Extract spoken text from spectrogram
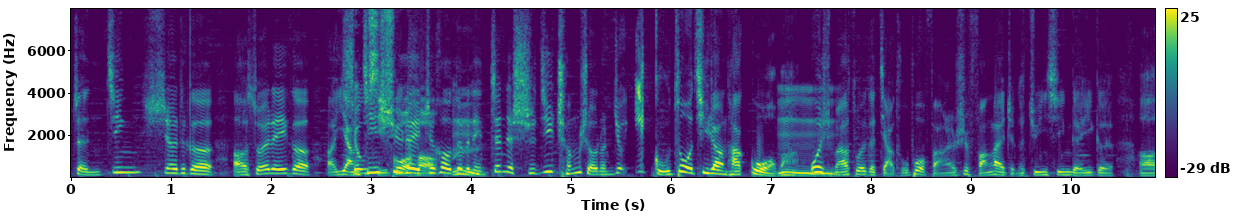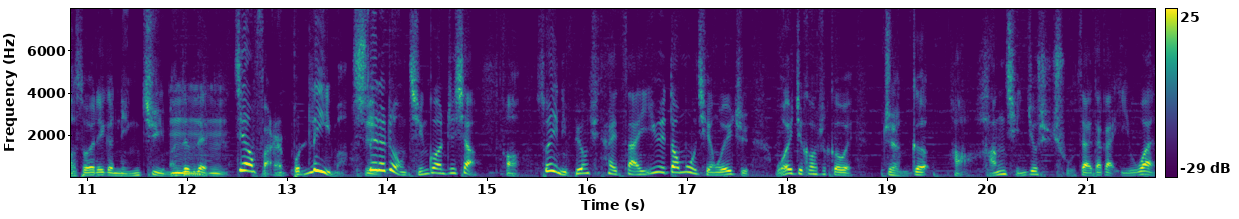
整经是这个呃所谓的一个啊养精蓄锐之后，后对不对？嗯、真的时机成熟了，你就一鼓作气让它过嘛。嗯、为什么要做一个假突破，反而是妨碍整个军心的一个啊、呃、所谓的一个凝聚嘛，对不对？嗯、这样反而不利嘛。是所以在这种情况之下，好、哦，所以你不用去太在意，因为到目前为止，我一直告诉各位，整个好、哦、行情就是处在大概一万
